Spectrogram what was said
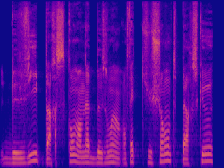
de vie parce qu'on en a besoin. En fait, tu chantes parce que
